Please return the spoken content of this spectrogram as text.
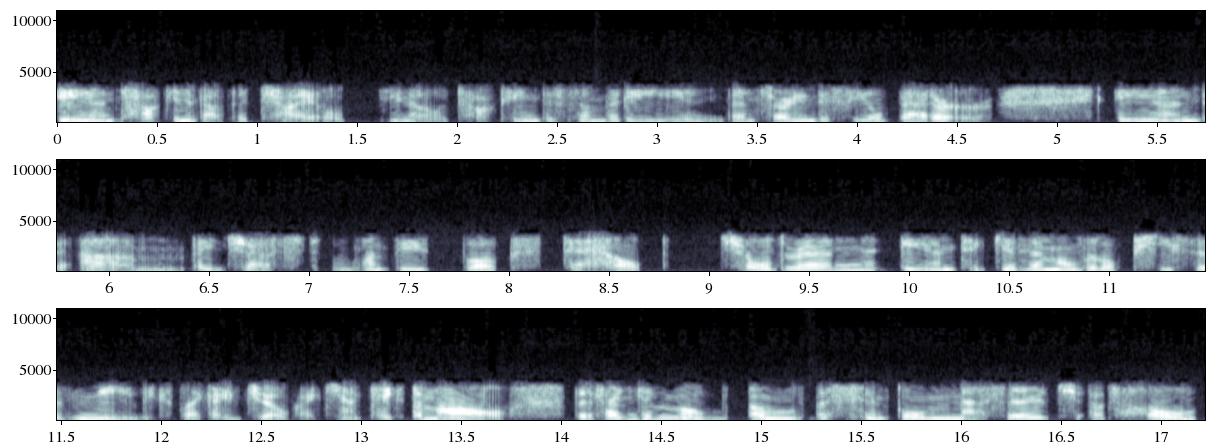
And talking about the child, you know, talking to somebody and then starting to feel better. And um, I just want these books to help children and to give them a little piece of me because like I joke I can't take them all. But if I can give them a, a, a simple message of hope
